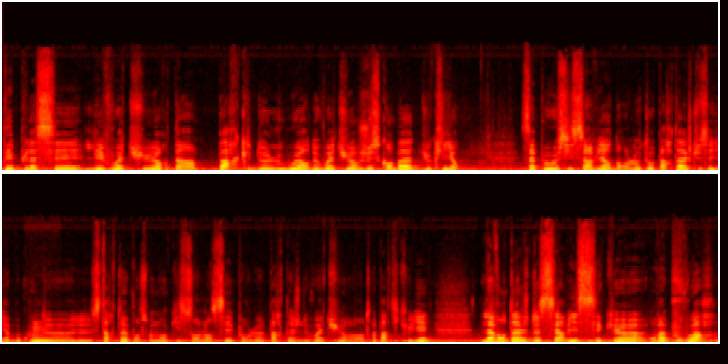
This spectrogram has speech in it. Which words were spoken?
déplacer les voitures d'un parc de loueurs de voitures jusqu'en bas du client. Ça peut aussi servir dans l'autopartage. Tu sais, il y a beaucoup Mhm. de, de startups en ce moment qui se sont lancées pour le partage de voitures entre particuliers. L'avantage de ce service, c'est que on va pouvoir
